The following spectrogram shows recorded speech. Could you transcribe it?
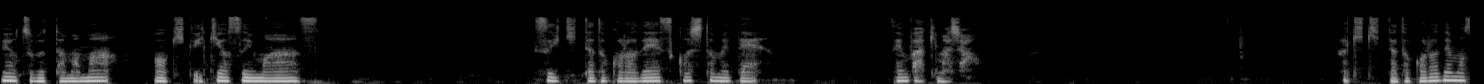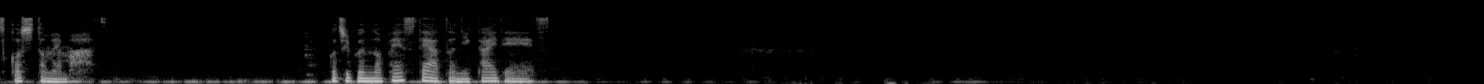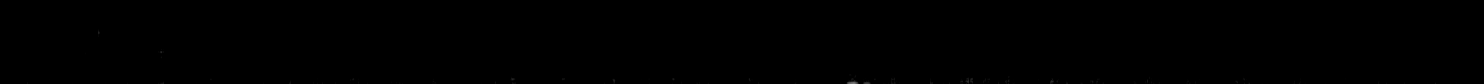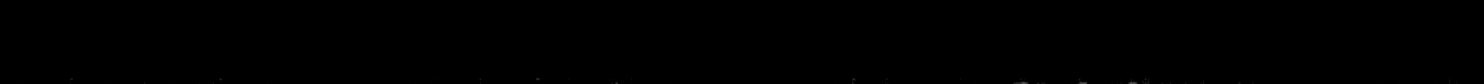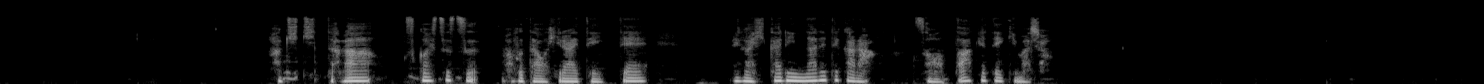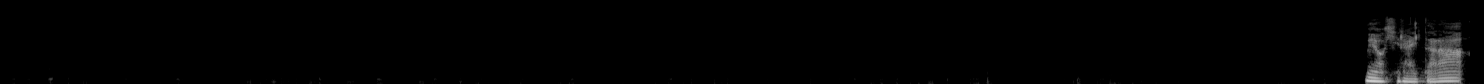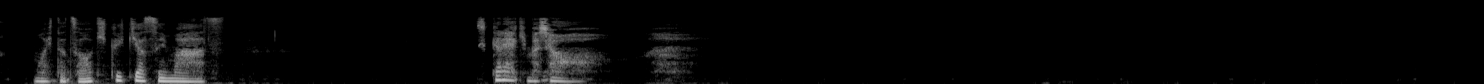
目をつぶったまま大きく息を吸います。吸い切ったところで少し止めて全部吐きましょう。吐き切ったところでも少し止めます。ご自分のペースであと2回です。吐き切ったら少しずつまぶたを開いていって、目が光に慣れてからそーっと開けていきましょう。目を開いたら、もう一つ大きく息を吸います。しっかり吐きましょう。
